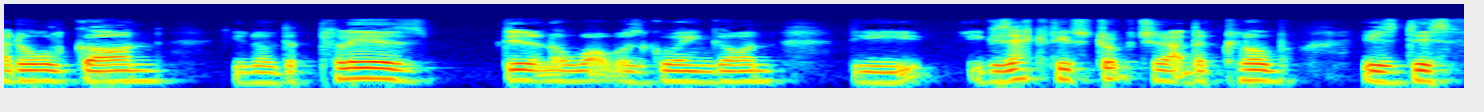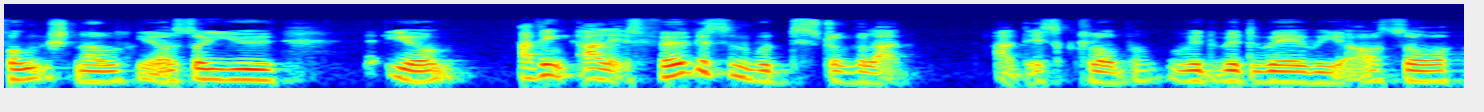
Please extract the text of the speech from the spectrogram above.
had all gone. You know the players didn't know what was going on. The executive structure at the club is dysfunctional. You know, so you you know I think Alex Ferguson would struggle at at this club with with where we are. So,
